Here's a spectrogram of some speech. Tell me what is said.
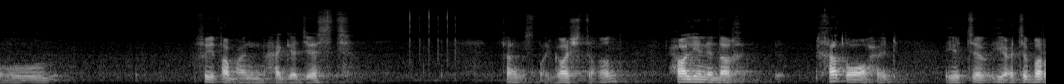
وفي طبعا حقه جست خمس طقات اشتغل حاليا إذا خط واحد يعتبر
